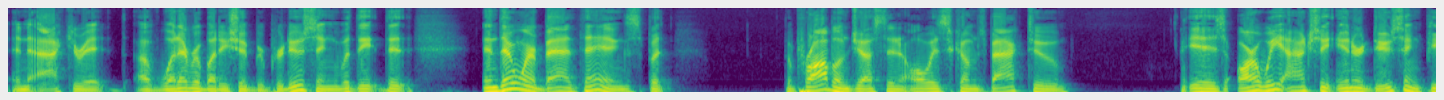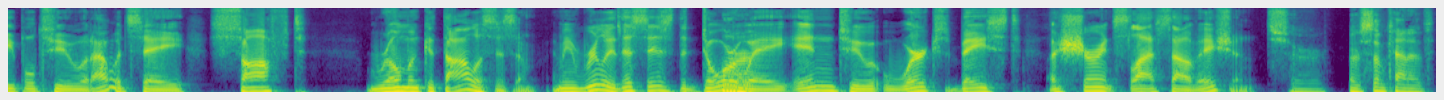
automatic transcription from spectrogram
and accurate of what everybody should be producing. But the, the and there weren't bad things, but the problem, Justin, always comes back to is are we actually introducing people to what I would say soft Roman Catholicism. I mean, really, this is the doorway or, into works based assurance slash salvation. Sure. Or some kind of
